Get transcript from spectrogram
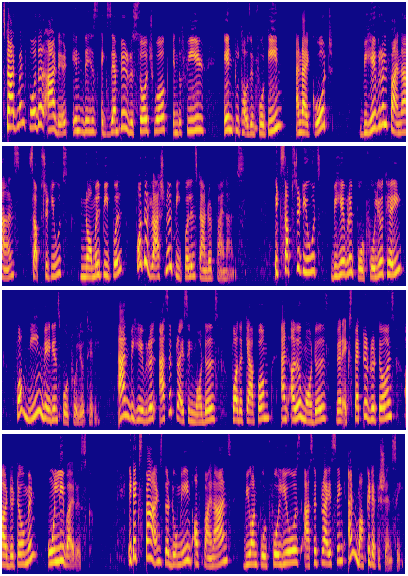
Statman further added in his exemplary research work in the field in 2014, and I quote, behavioral finance substitutes normal people for the rational people in standard finance. It substitutes behavioral portfolio theory for mean variance portfolio theory and behavioral asset pricing models for the CAPM and other models where expected returns are determined only by risk. It expands the domain of finance beyond portfolios, asset pricing and market efficiency.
